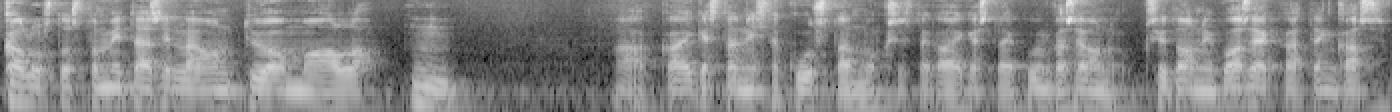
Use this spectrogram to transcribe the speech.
kalustosta, mitä sillä on työmaalla. Hmm kaikesta niistä kustannuksista kaikesta ja kuinka se on, sitä on niin asiakkaiden kanssa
